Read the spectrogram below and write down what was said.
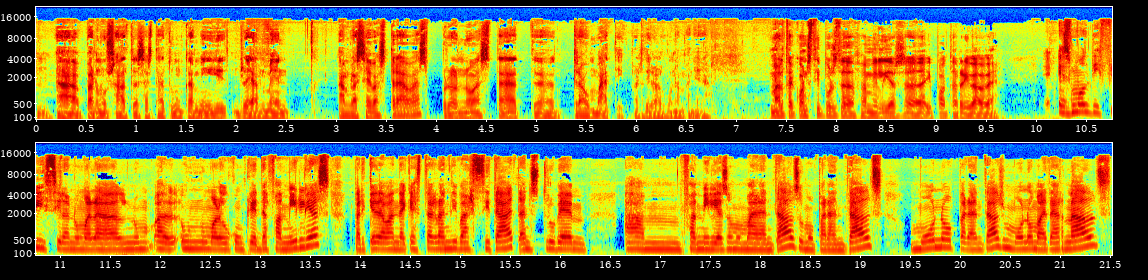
Mm. Uh, per nosaltres ha estat un camí realment amb les seves traves, però no ha estat eh, traumàtic, per dir-ho d'alguna manera. Marta, quants tipus de famílies eh, hi pot arribar a haver? És molt difícil enumerar el, el, un número concret de famílies perquè davant d'aquesta gran diversitat ens trobem amb famílies homomarentals, homoparentals, monoparentals, monomaternals,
